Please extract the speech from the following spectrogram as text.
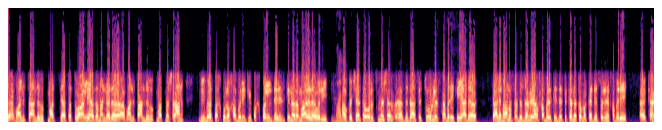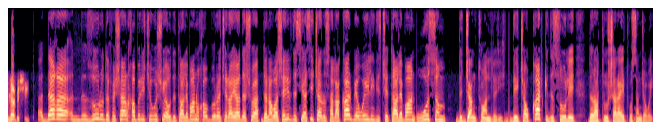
د افغانستان د حکومت سیاستوال یا زمونږ د افغانستان د حکومت مشران دوی به تخپل خبرې کې په خپل دریز کې نرموالی راولي او که چېرته ولسمشر د داسې تورلس خبرې کې یا د طالبانو سره د جګړې خبرې کې ځکه نه کوم کده سره خبرې کامیاب شي. دغه د زور او د فشار خبرې چې وشوې او د طالبانو خبره چې رایاده شوه، د نواز شریف د سیاسي چارو سلاکار بیا ویلي دي چې طالبان اوس هم د جنګ توان لري، دې چوکاټ کې د سولې د راتلو شرایط وسنجوئ،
